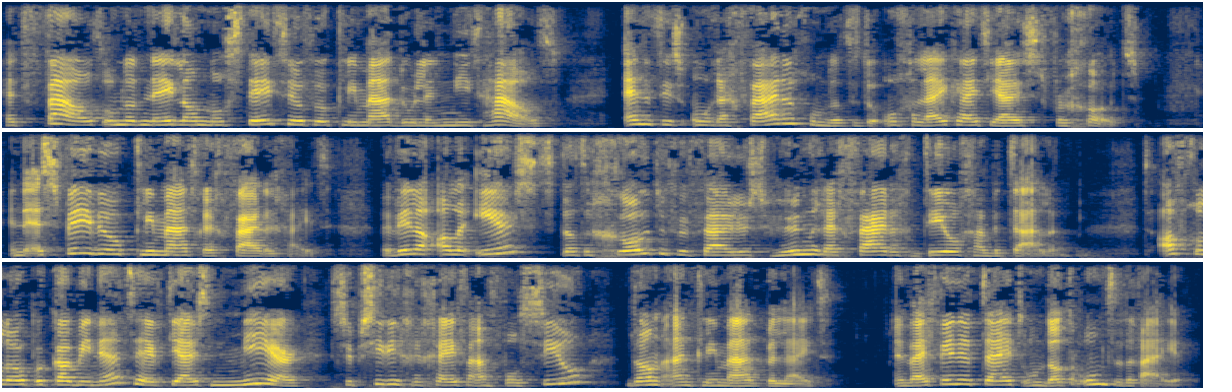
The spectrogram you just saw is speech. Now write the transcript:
Het faalt omdat Nederland nog steeds heel veel klimaatdoelen niet haalt. En het is onrechtvaardig omdat het de ongelijkheid juist vergroot. En de SP wil klimaatrechtvaardigheid. We willen allereerst dat de grote vervuilers hun rechtvaardig deel gaan betalen. Het afgelopen kabinet heeft juist meer subsidie gegeven aan fossiel dan aan klimaatbeleid. En wij vinden het tijd om dat om te draaien.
